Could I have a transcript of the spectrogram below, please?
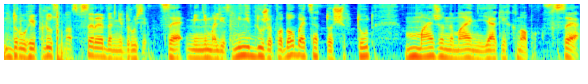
Другий плюс у нас всередині, друзі, це мінімалізм. Мені дуже подобається, то що тут майже немає ніяких кнопок. Все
